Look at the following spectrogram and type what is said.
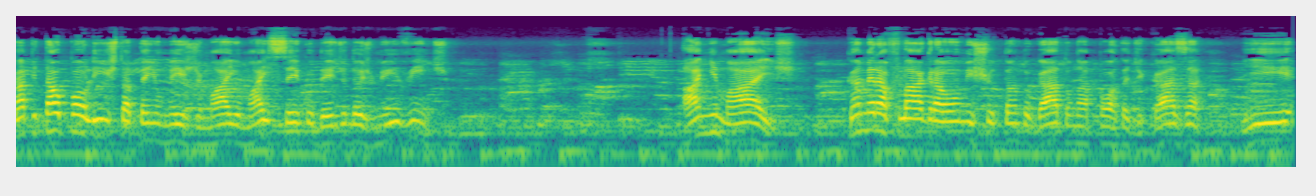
Capital paulista tem o mês de maio mais seco desde 2020. Animais. Câmera flagra homem chutando gato na porta de casa e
